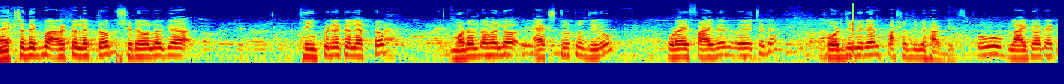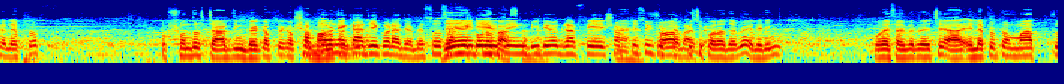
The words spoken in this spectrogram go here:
নেক্সটে দেখব আরেকটা ল্যাপটপ সেটা হলো গিয়া থিঙ্কপ্যাড একটা ল্যাপটপ মডেলটা হলো এক্স টু টু জিরো ওরাই ফাইভের রয়েছে এটা ফোর জিবি র্যাম পাঁচশো জিবি হার্ড ডিস্ক খুব লাইট ওয়েট একটা ল্যাপটপ খুব সুন্দর চার্জিং ব্যাকআপ ট্যাকআপ সব ধরনের কাজই করা যাবে। সোশ্যাল মিডিয়া ইউজিং। ভিডিওগ্রাফি সব কিছুই সব করতে পারবে। করা যাবে। এডিটিং ওরাই ফাইভের রয়েছে। আর এই ল্যাপটপটা মাত্র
